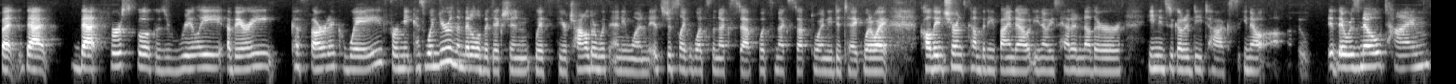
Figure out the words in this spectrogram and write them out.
But that that first book was really a very cathartic way for me because when you're in the middle of addiction with your child or with anyone it's just like what's the next step? What's the next step do i need to take? What do i call the insurance company find out you know he's had another he needs to go to detox you know it, there was no time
